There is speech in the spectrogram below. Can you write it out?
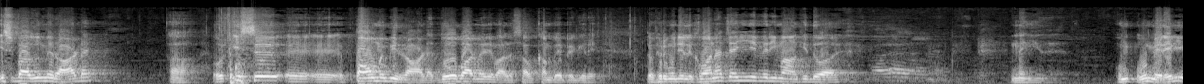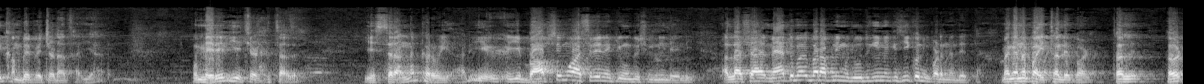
इस बाजू में राड है। हाँ और इस पाँव में भी राड है। दो बार मेरे वाले साहब खंबे पे गिरे। तो फिर मुझे लिखवाना चाहिए मेरी माँ की दुआ है? नहीं वो मेरे लिए खंबे पे चढ़ा था यार। वो मेरे लिए चढ़ा था। इस तरह ना करो यार। ये ये बाप से मुआशरे ने क्यों दुश्मनी ले ली? अल्लाह शायद, मैं तो बार अपनी मौजूदगी में किसी को नहीं पढ़ने देता। मैं कहना, भाई, थले पढ़, थले, हट।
